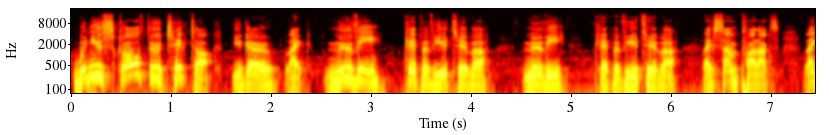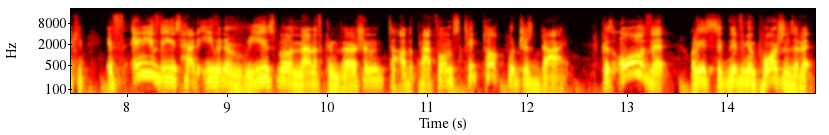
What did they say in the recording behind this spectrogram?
When you scroll through TikTok, you go like movie, clip of YouTuber, movie, clip of YouTuber, like some products. Like if any of these had even a reasonable amount of conversion to other platforms, TikTok would just die. Because all of it, or at least significant portions of it,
